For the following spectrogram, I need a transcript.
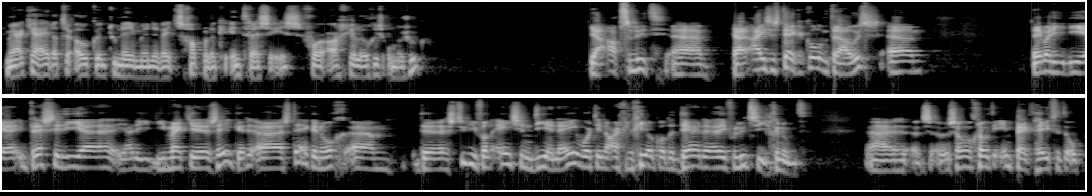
Merk jij dat er ook een toenemende wetenschappelijke interesse is voor archeologisch onderzoek? Ja, absoluut. Uh, ja, ijzersterke column trouwens. Uh, nee, maar die, die uh, interesse die, ja, die, die merk je zeker. sterker nog, um, de studie van ancient DNA wordt in de archeologie ook wel de derde revolutie genoemd. Zo'n grote impact heeft het op,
